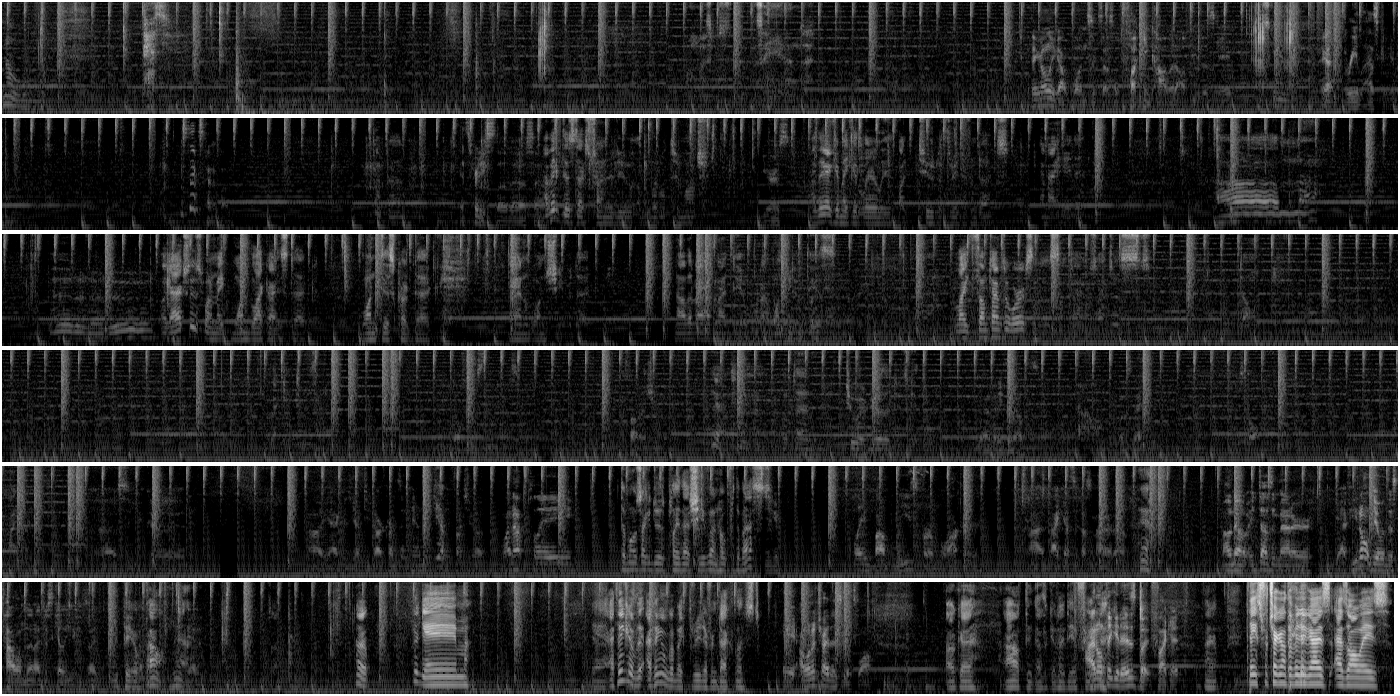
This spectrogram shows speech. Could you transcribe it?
No. Think I only got one successful fucking comment off you this game. Scan I got three last game. This deck's kind of fun. Not bad. It's pretty slow though, so I think this deck's trying to do a little too much. yours. I think I can make it literally like two to three different decks, and I hate it. Um. Like, I actually just want to make one Black Ice deck, one discard deck, and one Shiva deck. Now that I have an idea of what I want to do with these. Like, sometimes it works, and then sometimes I just don't. That can't do anything. Don't lose these. I thought I should. Yeah, but then two of your other The most I can do is play that Shiva and hope for the best. You could play Bob Lees for a blocker. Uh, I guess it doesn't matter though. Yeah, Oh no, it doesn't matter. Yeah, if you don't deal with this Talon, then I just kill you because I. you pick up a talent. Yeah. yeah. Alright, good game. Yeah, I think I think I'm gonna make three different deck lists. Hey, I want to try this against Wolf. Okay, I don't think that's a good idea for. I don't think it is, but fuck it. Thanks for checking out the video, guys. As always,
